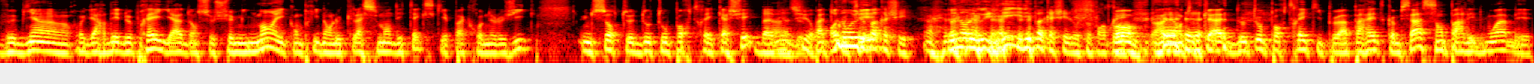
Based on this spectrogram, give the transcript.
veut bien regarder de près, il y a dans ce cheminement, y compris dans le classement des textes qui n'est pas chronologique, une sorte d'autoportrait caché. Bah, bien hein, sûr. Oh non, il n'est pas caché. Non, non, il n'est pas caché, l'autoportrait. Bon, en tout cas, d'autoportrait qui peut apparaître comme ça, sans parler de moi, mais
